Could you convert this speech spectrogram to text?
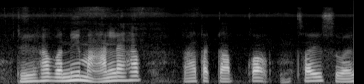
โอเคครับวันนี้หมานแล้วครับปลาตะกับก็ไซส์สวย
